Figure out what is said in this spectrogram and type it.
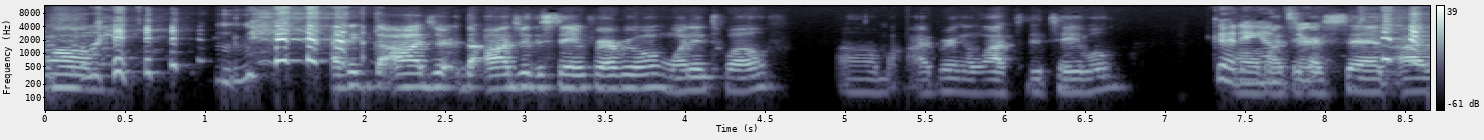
um, I think the odds are the odds are the same for everyone, one in twelve. Um, I bring a lot to the table. Good Um, I think I said I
